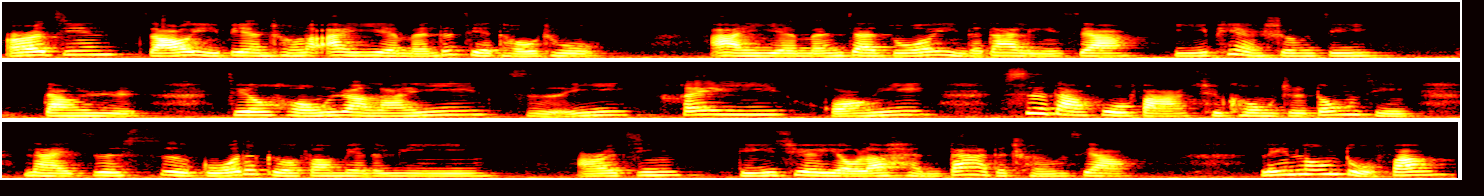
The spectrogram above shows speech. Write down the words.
而今早已变成了暗夜门的接头处。暗夜门在左影的带领下一片生机。当日，惊鸿让蓝衣、紫衣、黑衣、黄衣四大护法去控制东景乃至四国的各方面的运营，而今的确有了很大的成效。玲珑赌坊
